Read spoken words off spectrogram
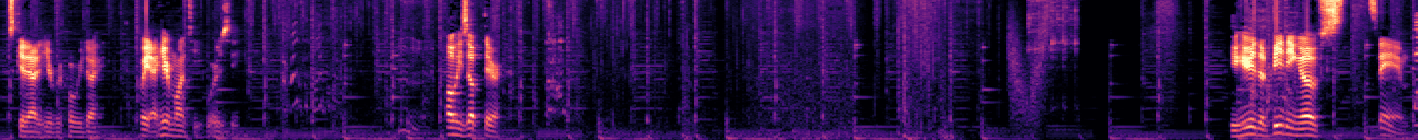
Let's get out of here before we die. Wait, I hear Monty. Where is he? Oh, he's up there. You hear the beating of Sam. No,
